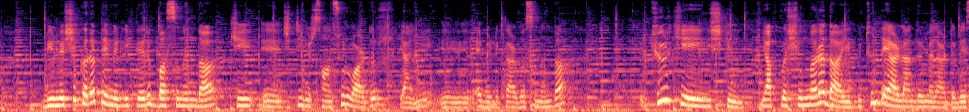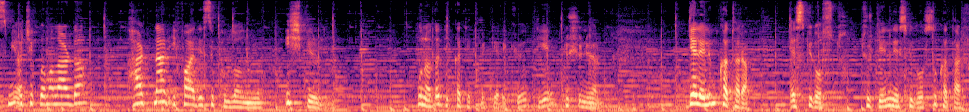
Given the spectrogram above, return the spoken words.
Birleşik Arap Emirlikleri basınında ki e, ciddi bir sansür vardır yani e, emirlikler basınında Türkiye'ye ilişkin yaklaşımlara dair bütün değerlendirmelerde, resmi açıklamalarda partner ifadesi kullanılıyor. İşbirliği. Buna da dikkat etmek gerekiyor diye düşünüyorum. Gelelim Katar'a. Eski dost. Türkiye'nin eski dostu Katar.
